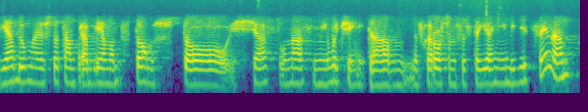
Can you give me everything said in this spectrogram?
я думаю, что там проблема в том, что сейчас у нас не очень-то в хорошем состоянии медицина,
